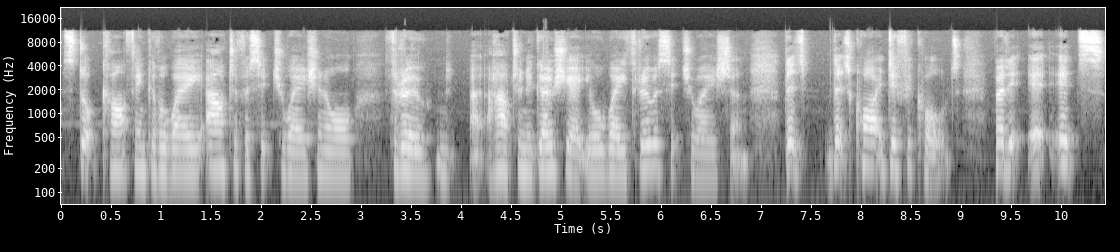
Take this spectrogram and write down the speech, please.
stuck, can't think of a way out of a situation or through uh, how to negotiate your way through a situation. That's that's quite difficult, but it, it, it's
